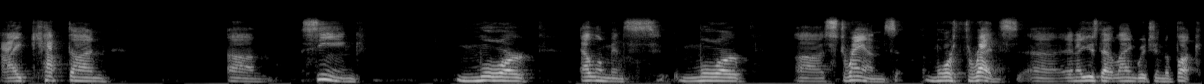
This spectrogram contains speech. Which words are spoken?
I kept on um, seeing more elements, more uh, strands, more threads. Uh, and I use that language in the book.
